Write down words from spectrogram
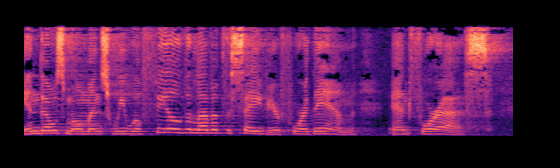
In those moments, we will feel the love of the Savior for them and for us.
